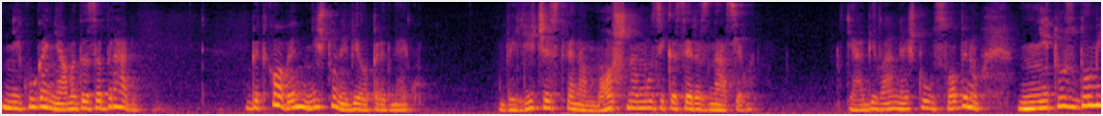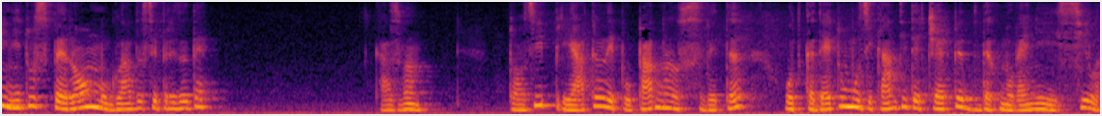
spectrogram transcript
никога няма да забрави. Бетховен нищо не бил пред него. Величествена, мощна музика се разнасяла. Тя била нещо особено. Нито с думи, нито с перо могла да се предаде. Казвам, този приятел е попаднал в света, откъдето музикантите черпят вдъхновение и сила.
